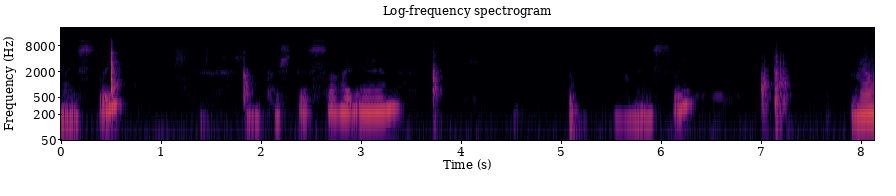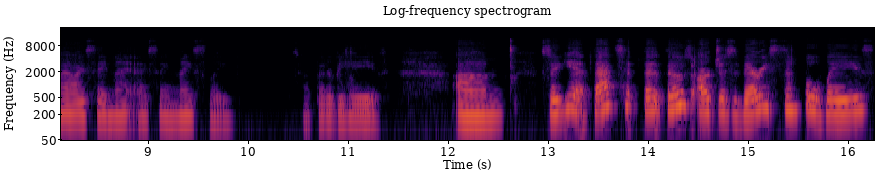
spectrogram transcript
nicely. push this side in nicely. You know how I say ni I say nicely, so I better behave. Um, so yeah, that's th those are just very simple ways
